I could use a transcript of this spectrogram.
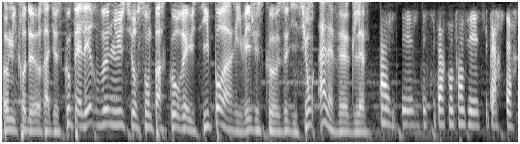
Au micro de Radio Scoop, elle est revenue sur son parcours réussi pour arriver jusqu'aux auditions à l'aveugle. Ah, j'étais super contente et super fière.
